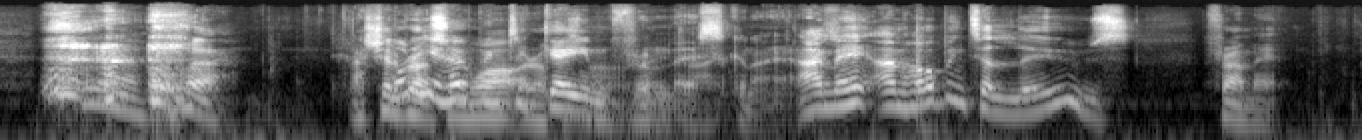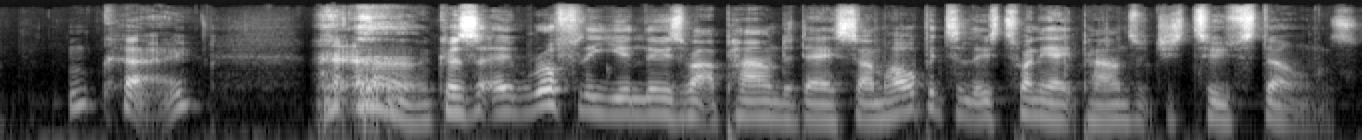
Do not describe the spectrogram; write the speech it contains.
I should have what are brought you some hoping water to up as gain well, from this? dry. Can I ask? I'm I'm hoping to lose from it. Okay. because uh, roughly you lose about a pound a day. So I'm hoping to lose 28 pounds, which is two stones.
